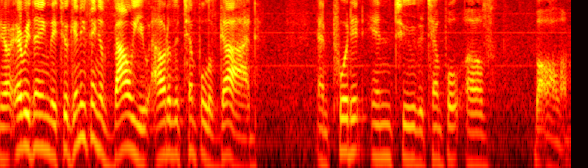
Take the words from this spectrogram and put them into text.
you know everything. They took anything of value out of the temple of God and put it into the temple of Baalim.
